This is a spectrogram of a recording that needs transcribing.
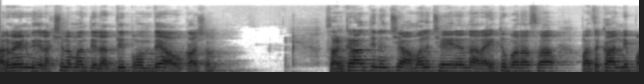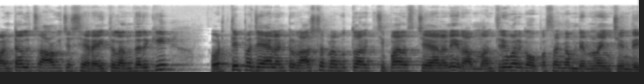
అరవై ఎనిమిది లక్షల మంది లబ్ధి పొందే అవకాశం. సంక్రాంతి నుంచి అమలు చేయనున్న రైతు భరోసా పథకాన్ని పంటలు సాగు చేసే రైతులందరికీ వర్తింపజేయాలంటూ రాష్ట్ర ప్రభుత్వానికి సిఫారసు చేయాలని మంత్రివర్గ ఉపసంఘం నిర్ణయించింది.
